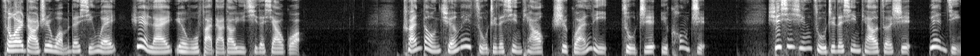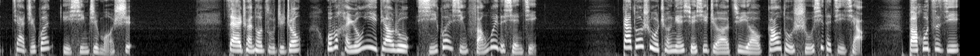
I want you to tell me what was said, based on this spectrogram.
从而导致我们的行为越来越无法达到预期的效果。传统权威组织的信条是管理、组织与控制；学习型组织的信条则是愿景、价值观与心智模式。在传统组织中，我们很容易掉入习惯性防卫的陷阱。大多数成年学习者具有高度熟悉的技巧，保护自己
